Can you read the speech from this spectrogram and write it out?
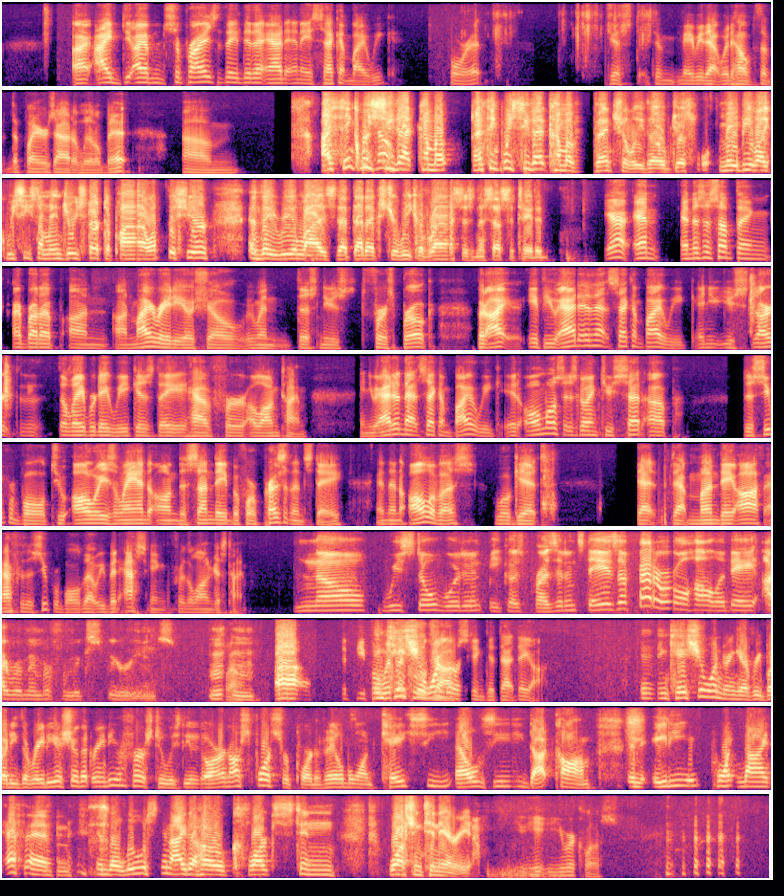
I, I I'm surprised that they didn't add in a second bye week for it. Just to maybe that would help the, the players out a little bit. Um, I think we no. see that come up. I think we see that come eventually, though. Just maybe like we see some injuries start to pile up this year, and they realize that that extra week of rest is necessitated. Yeah, and and this is something I brought up on on my radio show when this news first broke. But I, if you add in that second bye week and you, you start the, the Labor Day week as they have for a long time, and you add in that second bye week, it almost is going to set up the Super Bowl to always land on the Sunday before President's Day, and then all of us will get that that Monday off after the Super Bowl that we've been asking for the longest time. No, we still wouldn't because President's Day is a federal holiday. I remember from experience. Mm-mm. Uh, The people In with the cool jobs can get that day off. In case you're wondering, everybody, the radio show that Randy refers to is the R&R Sports Report, available on KCLZ.com and 88.9 FM in the Lewiston, Idaho, Clarkston, Washington area. You, you you were close.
